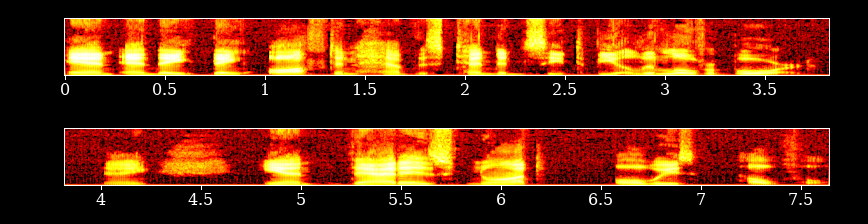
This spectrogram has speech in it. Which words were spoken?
and and they, they often have this tendency to be a little overboard, okay? and that is not always helpful.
